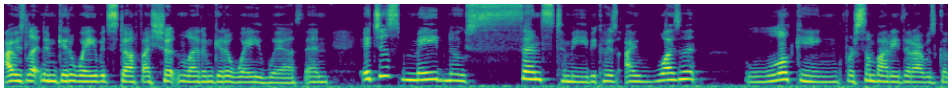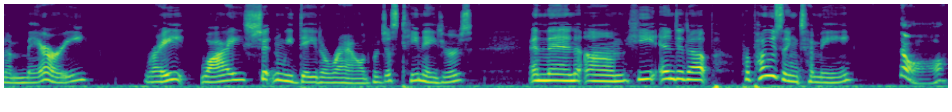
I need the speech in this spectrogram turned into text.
I was letting him get away with stuff I shouldn't let him get away with. And it just made no sense to me because I wasn't looking for somebody that I was going to marry, right? Why shouldn't we date around? We're just teenagers. And then um, he ended up proposing to me Aw.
